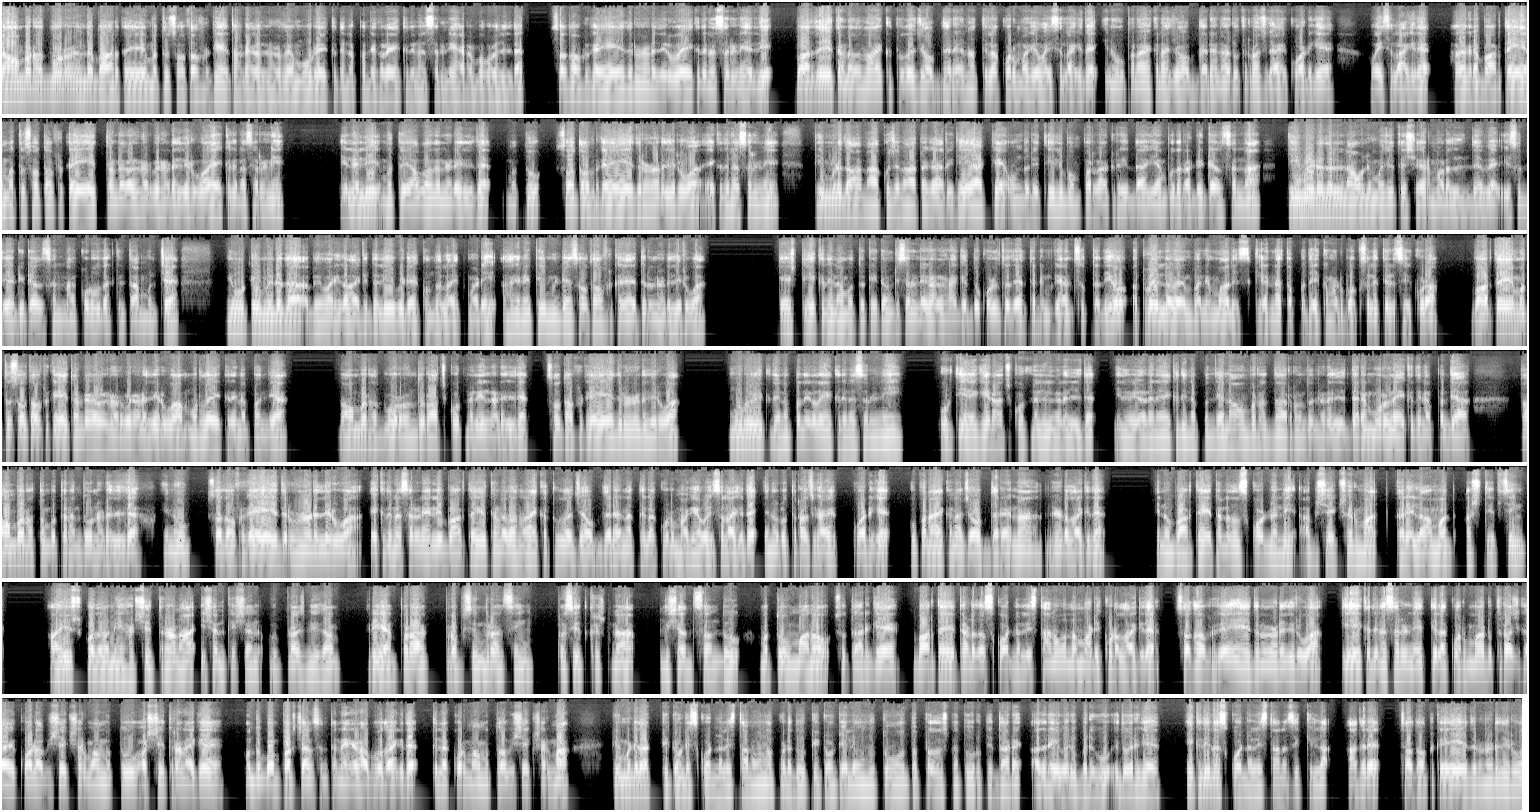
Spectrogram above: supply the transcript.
November ಹದಿಮೂರರಿಂದ Bharat A ಮತ್ತು South Africa A ತಂಡಗಳ ನಡುವೆ ಮೂರು ಏಕದಿನ ಪಂದ್ಯಗಳ ಏಕದಿನ ಸರಣಿ ಆರಂಭಗೊಳ್ಳಲಿದೆ. ಸೌತ್ ಆಫ್ರಿಕಾ ಎ ಎದುರು ನಡೆದಿರುವ ಏಕದಿನ ಸರಣಿಯಲ್ಲಿ ಭಾರತೀಯ ತಂಡದ ನಾಯಕತ್ವದ ಜವಾಬ್ದಾರಿಯನ್ನು ತಿಲಕ್ ವರ್ಮಾಗೆ ವಹಿಸಲಾಗಿದೆ. ಇನ್ನು ಉಪನಾಯಕನ ಜವಾಬ್ದಾರಿಯನ್ನು ಋತುರಾಜ್ ಗಾಯಕ್ವಾಡ್ಗೆ ವಹಿಸಲಾಗಿದೆ. ಹಾಗಾದ್ರೆ ಭಾರತ ಎ ಮತ್ತು ಸೌತ್ ಆಫ್ರಿಕಾ ಎ ತಂಡಗಳ ನಡುವೆ ನಡೆಯಲಿರುವ ಏಕದಿನ ಸರಣಿ ಎಲ್ಲೆಲ್ಲಿ ಮತ್ತು ಯಾವಾಗ ನಡೆಯಲಿದೆ ಮತ್ತು ಸೌತ್ ಆಫ್ರಿಕಾ ಎ ಎದುರು ನಡೆದಿರುವ ಏಕದಿನ ಸರಣಿ ಟೀಮ್ ಹಿಡಿದ ನಾಲ್ಕು ಜನ ಆಟಗಾರರಿಗೆ ಯಾಕೆ ಒಂದು ರೀತಿಯಲ್ಲಿ ಬಂಪರ್ ಲಾಟರಿ ಇದ್ದಾಗೆ ಎಂಬುದರ ಡೀಟೇಲ್ಸ್ ಅನ್ನ ಈ ವಿಡಿಯೋದಲ್ಲಿ ನಾವು ನಿಮ್ಮ ಜೊತೆ ಶೇರ್ ಮಾಡಲಿದ್ದೇವೆ. ಈ ಸುದ್ದಿಯ ಡೀಟೇಲ್ಸ್ ಅನ್ನ ಕೊಡುವುದಕ್ಕಿಂತ ಮುಂಚೆ ನೀವು ಟೀಮ್ ಇಂಡಿಯಾದ ಅಭಿಮಾನಿಗಳಾಗಿದ್ದಲ್ಲಿ ಈ ವಿಡಿಯೋಕ್ಕೊಂದು ಲೈಕ್ ಮಾಡಿ. ಹಾಗೆಯೇ ಟೀಮ್ ಇಂಡಿಯಾ ಸೌತ್ ಆಫ್ರಿಕಾ ಎದುರು ನಡೆದಿರುವ ಟೆಸ್ಟ್ ಏಕದಿನ ಮತ್ತು ಟಿ ಟ್ವೆಂಟಿ ಸರಣಿಗಳನ್ನ ಗೆದ್ದುಕೊಳ್ಳುತ್ತದೆ ಅಂತ ನಿಮಗೆ ಅನಿಸುತ್ತದೆಯೋ ಅಥವಾ ಇಲ್ಲವೋ ಎಂಬ ನಿಮ್ಮ ಅನಿಸಿಕೆಯನ್ನ ತಪ್ಪದೇ ಕಮೆಂಟ್ ಬಾಕ್ಸ್ ಅಲ್ಲಿ ತಿಳಿಸಿ ಕೂಡ. ಭಾರತ ಎ ಮತ್ತು ಸೌತ್ ಆಫ್ರಿಕಾ ತಂಡಗಳ ನಡುವೆ ನಡೆಯಲಿರುವ ಮೊದಲ ಏಕದಿನ ಪಂದ್ಯ ನವೆಂಬರ್ ಹದಿಮೂರರಂದು ರಾಜ್ಕೋಟ್ನಲ್ಲಿ ನಡೆದಿದೆ. ಸೌತ್ ಆಫ್ರಿಕಾ ಎದುರು ನಡೆದಿರುವ ಮೂರು ಏಕದಿನ ಪಂದ್ಯಗಳ ಏಕದಿನ ಸರಣಿ ಪೂರ್ತಿಯಾಗಿ ರಾಜ್ಕೋಟ್ನಲ್ಲಿ ನಡೆದಿದೆ. ಇನ್ನು ಎರಡನೇ ಏಕದಿನ ಪಂದ್ಯ ನವೆಂಬರ್ ಹದಿನಾರರಂದು ನಡೆದಿದ್ದರೆ ಮೂರನೇ ಏಕದಿನ ಪಂದ್ಯ ನವೆಂಬರ್ ಹತ್ತೊಂಬತ್ತರಂದು ನಡೆದಿದೆ. ಇನ್ನು ಸೌತ್ ಆಫ್ರಿಕಾ ಎದುರು ನಡೆಯಲಿರುವ ಏಕದಿನ ಸರಣಿಯಲ್ಲಿ ಭಾರತ ಎ ತಂಡದ ನಾಯಕತ್ವದ ಜವಾಬ್ದಾರಿಯನ್ನು ತಿಲಕ್ ಕುರ್ಮಾಗೆ ವಹಿಸಲಾಗಿದೆ. ಇನ್ನು ಋತುರಾಜ್ ಗಾಯಕ್ವಾಡ್ಗೆ ಉಪನಾಯಕನ ಜವಾಬ್ದಾರಿಯನ್ನ ನೀಡಲಾಗಿದೆ. ಇನ್ನು ಭಾರತ ಎ ತಂಡದ ಸ್ಕ್ವಾಡ್ನಲ್ಲಿ ಅಭಿಷೇಕ್ ಶರ್ಮಾ, ಖಲೀಲ್ ಅಹಮದ್ ಹರ್ಷದೀಪ್ ಸಿಂಗ್, ಆಯುಷ್ ಪದೋನಿ, ಹರ್ಷಿತ್ ರಾಣಾ, ಇಶಾನ್ ಕಿಶನ್, ವಿಪ್ರಾಜ್ ನಿಜಾಮ್, ರಿಯಾನ್ ಪರಾಗ್ ಪ್ರಭ್ ಸಿಂಗ್ ಪ್ರಸಿದ್ ಕೃಷ್ಣ ನಿಶಾಂತ್ ಸಂಧು ಮತ್ತು ಮಾನವ್ ಸುತಾರ್ಗೆ ಭಾರತೀಯ ತಂಡದ ಸ್ಕ್ವಾಡ್ನಲ್ಲಿ ಸ್ಥಾನವನ್ನು ಮಾಡಿಕೊಡಲಾಗಿದೆ. ಸೌತ್ ಆಫ್ರಿಕಾ ಎದುರು ನಡೆದಿರುವ ಈ ಏಕದಿನ ಸರಣಿ ತಿಲಕ್ ವರ್ಮಾ ಋತುರಾಜ್ ಗಾಯಕ್ವಾಡ್, ಅಭಿಷೇಕ್ ಶರ್ಮಾ ಮತ್ತು ಹರ್ಷಿತ್ ರಾಣಾಗೆ ಒಂದು ಬಂಪರ್ ಚಾನ್ಸ್ ಅಂತಾನೆ ಹೇಳಬಹುದಾಗಿದೆ. ತಿಲಕ್ ವರ್ಮಾ ಮತ್ತು ಅಭಿಷೇಕ್ ಶರ್ಮಾ ಟೀಮ್ ಇಂಡಿಯಾದ ಟಿ ಟ್ವೆಂಟಿ ಸ್ಕ್ವಾಡ್ನಲ್ಲಿ ಸ್ಥಾನವನ್ನು ಪಡೆದು ಟಿ ಟ್ವೆಂಟಿಯಲ್ಲಿ ಒಂದು ಉತ್ತಮವಾದ ಪ್ರದರ್ಶನ ತೋರುತ್ತಿದ್ದಾರೆ. ಆದರೆ ಇವರಿಬ್ಬರಿಗೂ ಇದುವರೆಗೆ ಏಕದಿನ ಸ್ಕ್ವಾಡ್ನಲ್ಲಿ ಸ್ಥಾನ ಸಿಕ್ಕಿಲ್ಲ. ಆದರೆ ಸೌತ್ ಆಫ್ರಿಕಾ ಎದುರು ನಡೆದಿರುವ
